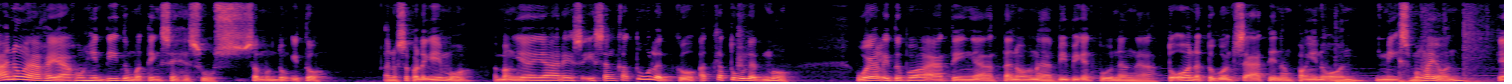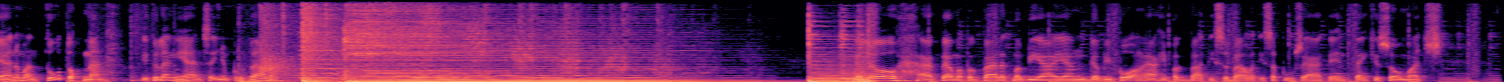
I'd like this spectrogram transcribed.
Paano nga kaya kung hindi dumating si Jesus sa mundong ito? Ano sa palagay mo ang mangyayari sa isang katulad ko at katulad mo? Well, ito po ang ating uh, tanong na bibigyan po ng uh, tuon at tugon sa atin ng Panginoon mismo ngayon. Kaya naman, tutok na. Dito lang yan sa inyong programa. Hello at uh, mapagpalat mabiyayang gabi po ang aking pagbati sa bawat isa po sa atin. Thank you so much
